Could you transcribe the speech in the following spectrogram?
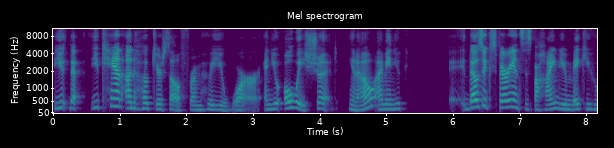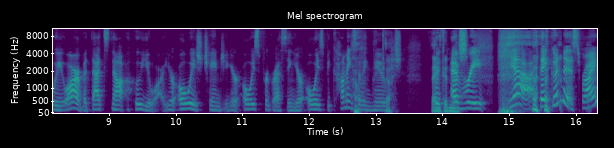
you that you can't unhook yourself from who you were and you always should, you know? I mean, you eh, those experiences behind you make you who you are, but that's not who you are. You're always changing, you're always progressing, you're always becoming oh something new. Gosh, thank with goodness. every yeah thank goodness right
